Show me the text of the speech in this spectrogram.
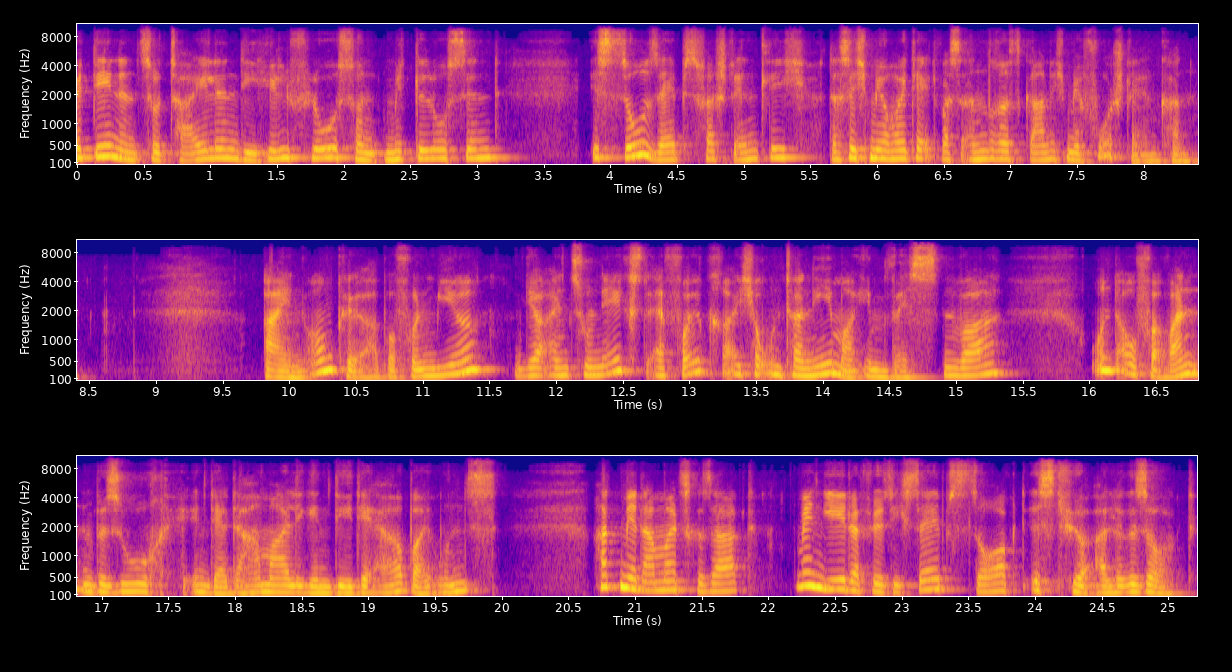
mit denen zu teilen, die hilflos und mittellos sind, ist so selbstverständlich, dass ich mir heute etwas anderes gar nicht mehr vorstellen kann. Ein Onkel aber von mir, der ein zunächst erfolgreicher Unternehmer im Westen war und auf Verwandtenbesuch in der damaligen DDR bei uns, hat mir damals gesagt, wenn jeder für sich selbst sorgt, ist für alle gesorgt.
